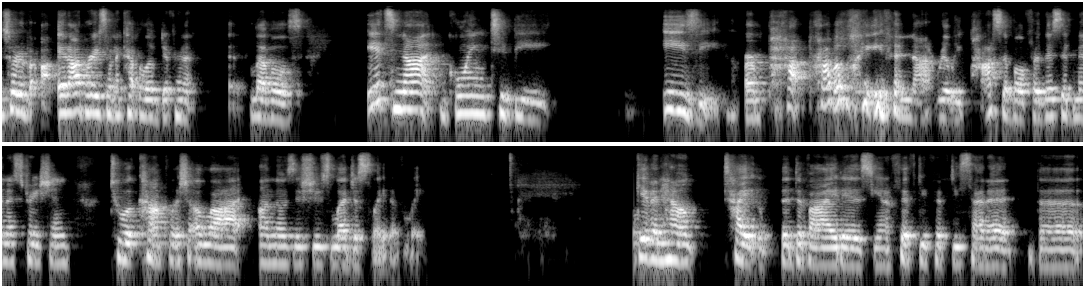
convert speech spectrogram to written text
sort of it operates on a couple of different levels it's not going to be easy or po- probably even not really possible for this administration to accomplish a lot on those issues legislatively. Given how tight the divide is, you know, 50 50 Senate, the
